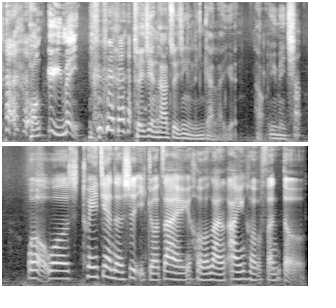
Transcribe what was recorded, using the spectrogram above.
黄玉妹，推荐她最近的灵感来源。好，玉妹请。我我推荐的是一个在荷兰爱因河芬的，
